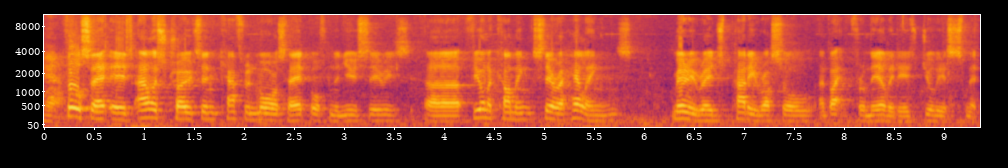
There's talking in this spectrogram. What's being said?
Yeah. Full set is Alice Troughton, Catherine Morshead, both from the new series, uh, Fiona Cumming, Sarah Hellings, Mary Ridge, Paddy Russell, and back from the early days, Julius Smith.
